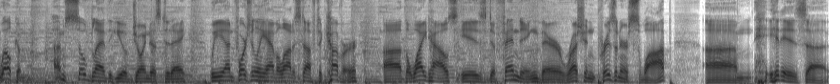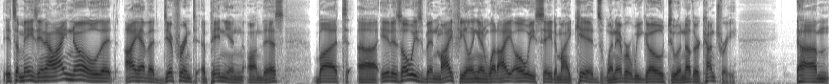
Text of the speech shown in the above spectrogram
Welcome. I'm so glad that you have joined us today. We unfortunately have a lot of stuff to cover. Uh, the White House is defending their Russian prisoner swap. Um, it is uh, it's amazing. Now I know that I have a different opinion on this, but uh, it has always been my feeling, and what I always say to my kids whenever we go to another country. Um,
